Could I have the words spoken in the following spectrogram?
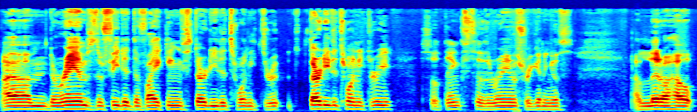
Um, the Rams defeated the Vikings 30 to 23 30 to 23. So thanks to the Rams for getting us a little help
